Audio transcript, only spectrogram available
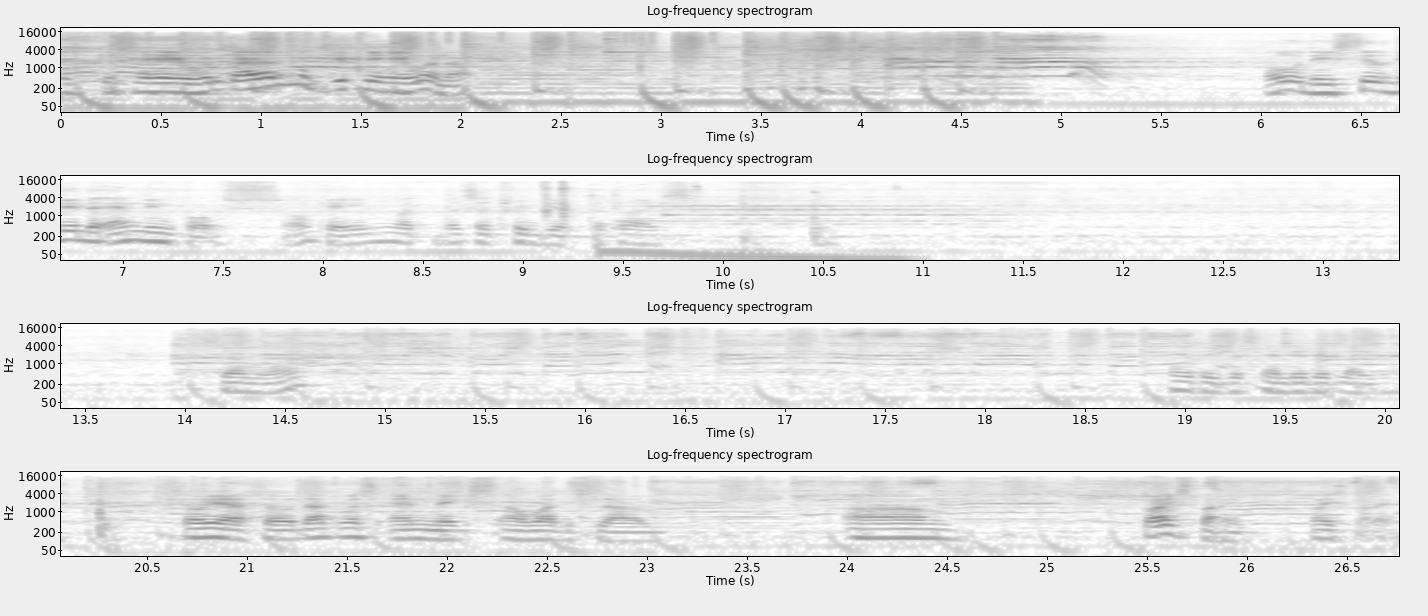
Mag-get ni Haywan. Kaya rin mag-get ni Haywan, ha? Oh, they still did the ending pose. Okay, what? That's a tribute to Twice. Is there more? Oh, they just ended it like that. So yeah, so that was NMix, uh, What is Love. Um, twice pa rin. Twice pa rin.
